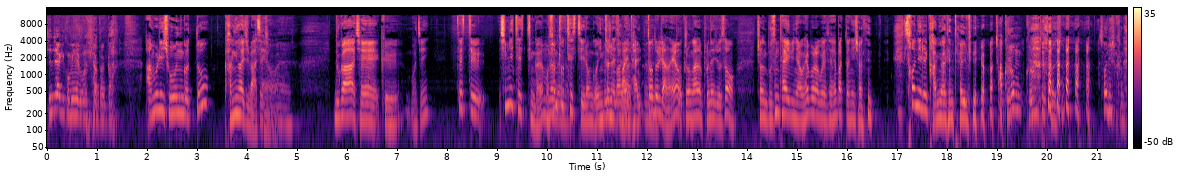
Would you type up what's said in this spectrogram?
진지하게 고민해 보는 게 어떨까? 아무리 좋은 것도 강요하지 마세요. 그렇죠. 예. 누가 제 그 뭐지 테스트 심리 테스트인가요? 뭐 네네네. 성격 테스트 이런 거 인터넷에 많이, 많이 달. 네. 떠돌잖아요. 그렇죠. 그런 거 하나 보내줘서 저는 무슨 타입이냐고 해보라고 해서 해봤더니 저는 선의를 강요하는 타입이래요. 아 그런 그런 테스트가 있어요? 선의를 강조.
